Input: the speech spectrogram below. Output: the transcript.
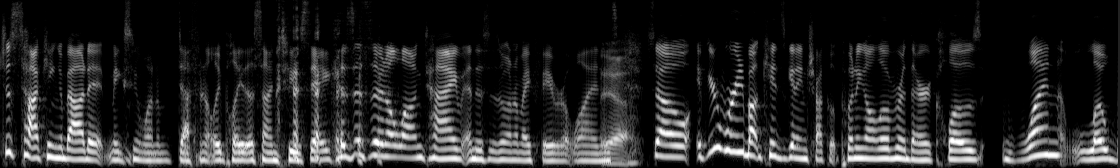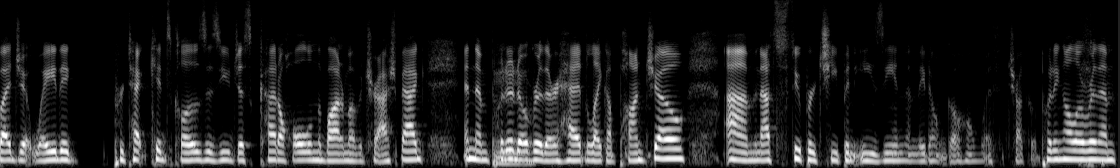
Just talking about it makes me want to definitely play this on Tuesday because it's been a long time and this is one of my favorite ones. Yeah. So, if you're worried about kids getting chocolate pudding all over their clothes, one low budget way to protect kids' clothes is you just cut a hole in the bottom of a trash bag and then put it over their head like a poncho. Um, and that's super cheap and easy. And then they don't go home with chocolate pudding all over them.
